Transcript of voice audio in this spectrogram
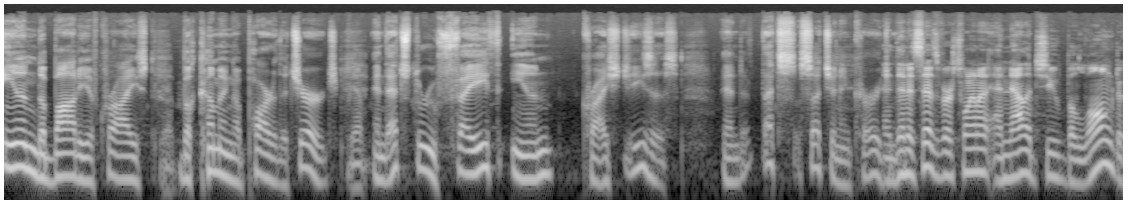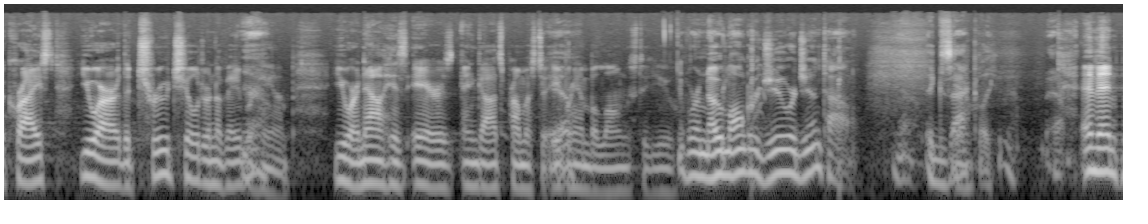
in the body of Christ, Yep. becoming a part of the church. And that's through faith in Christ Jesus. And that's such an encouragement. And then it says, verse 29, and now that you belong to Christ, you are the true children of Abraham. You are now his heirs, and God's promise to Yeah. Abraham belongs to you. We're no longer Jew or Gentile. Exactly. Yeah. And then,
